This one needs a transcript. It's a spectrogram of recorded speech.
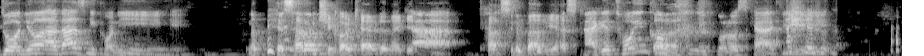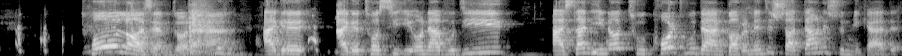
دنیا عوض میکنی نه پسرم چی کار کرده مگه نه تقصیر بقیه است مگه تو این کامپیوتر رو درست کردی تو لازم دارن. اگه اگه تو سی ای او نبودی اصلا اینا تو کورت بودن. گاورمنت شات داونشون می‌کرده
